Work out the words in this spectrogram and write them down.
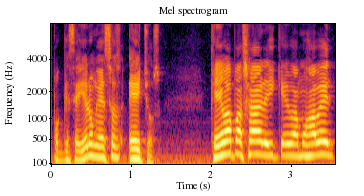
porque se dieron esos hechos. ¿Qué va a pasar y qué vamos a ver?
